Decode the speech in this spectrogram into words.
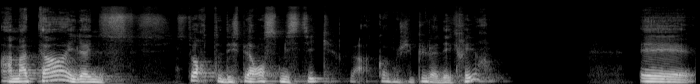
matin, il a une sorte d'expérience mystique, là, comme j'ai pu la décrire. Et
